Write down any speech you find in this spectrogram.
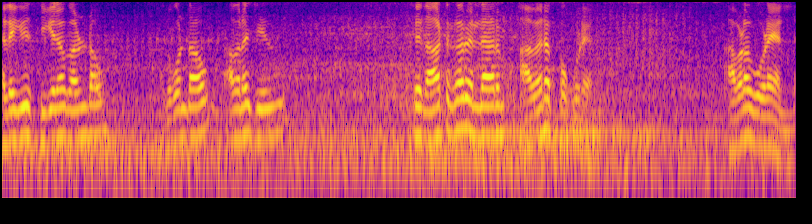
അല്ലെങ്കിൽ സീനോ കണ്ടുണ്ടാവും അതുകൊണ്ടാവും അവനെ ചെയ്തത്. പക്ഷേ നാട്ടുകാരും എല്ലാവരും അവനൊപ്പം കൂടെയാണ്. അവളെ കൂടെയല്ല.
